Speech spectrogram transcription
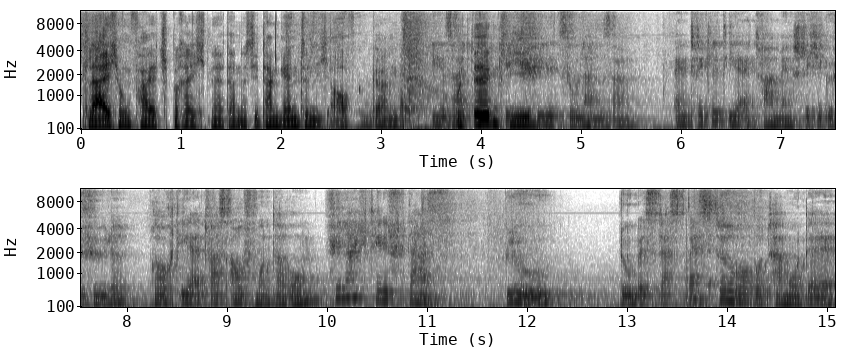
Gleichung falsch berechnet, dann ist die Tangente nicht aufgegangen. Ihr seid Und irgendwie- viel zu langsam. Entwickelt ihr etwa menschliche Gefühle? Braucht ihr etwas Aufmunterung? Vielleicht hilft das? Blue, du bist das beste Robotermodell,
